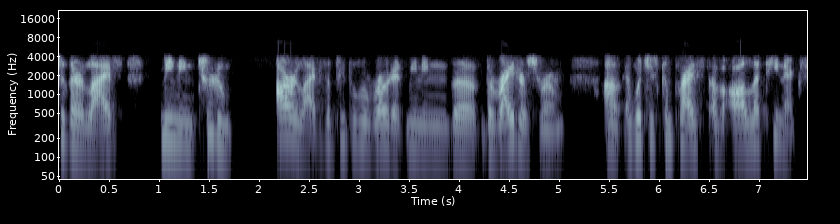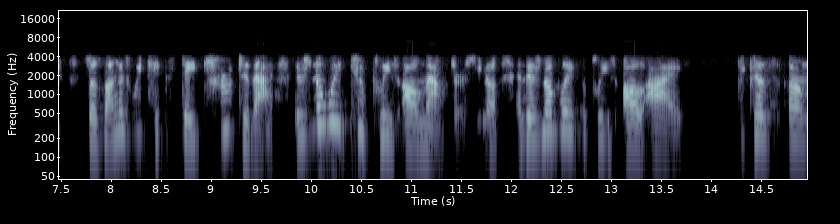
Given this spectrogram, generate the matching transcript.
to their lives, meaning true to our lives, the people who wrote it, meaning the the writers' room, um, which is comprised of all Latinx. So as long as we t- stay true to that, there's no way to please all masters, you know, and there's no place to please all eyes, because um,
